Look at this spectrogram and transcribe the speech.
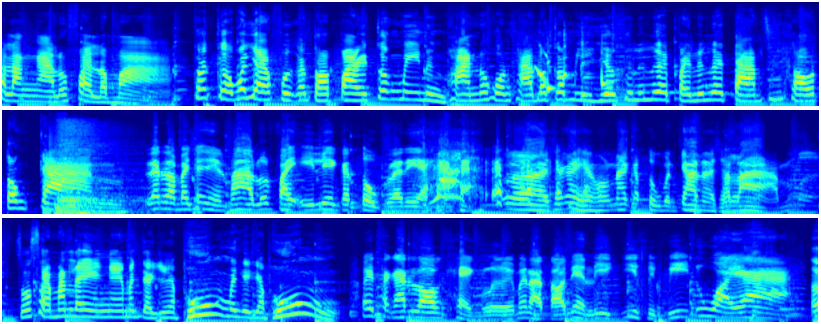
พลังงานรถไฟละมา ถ้าเกิดว่าอยากฝึกกันต่อไปต้องมี 1,000ทุกคนครับแล้วก็มีเยอะขึ้นเรื่อยๆไปเรื่อยๆตามที่เขาต้องการ แล้วทำไมฉันเห็นภาพรถไฟเอเลี่ยนกระตุกแล้วเนี่ย เออฉันก็เห็นของนายกระตุกเหมือนกันอะฉลาม สงสัยมันแรงไงมันอยากจะพุ่งมันอยากจะพุ่ง เฮ้ยถ้างั้นลองแข่งเลยไหม่ล่ะตอนเนี้ยรีก 20วิด้วยอะเอ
